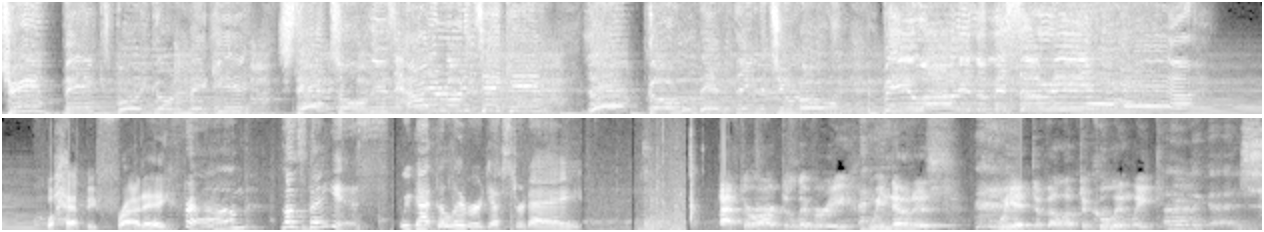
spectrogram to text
Dream big, 'cause boy, you're gonna make it. Stand tall, there's a higher road you're taking. Let go of everything that you know and be wild in the mystery. Yeah. Well, happy Friday. from Las Vegas. We got delivered yesterday. After our delivery, we noticed we had developed a coolant leak. Oh my gosh.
